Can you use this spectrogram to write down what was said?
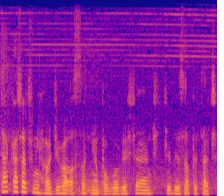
taka rzecz mi chodziła ostatnio po głowie. Chciałem ci Ciebie zapytać,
